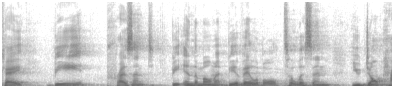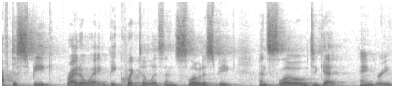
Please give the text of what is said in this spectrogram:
Okay? Be present, be in the moment, be available to listen. You don't have to speak right away. Be quick to listen, slow to speak, and slow to get angry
